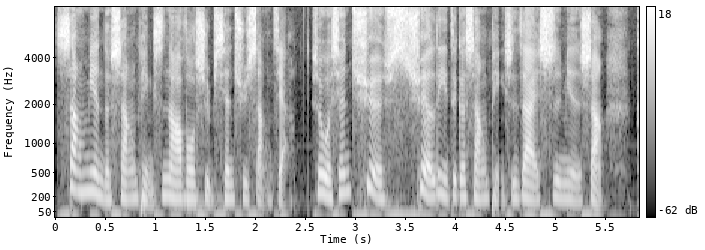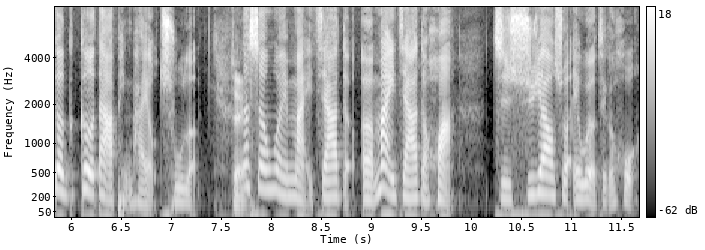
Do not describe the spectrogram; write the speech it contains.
上面的商品是 Novelship 先去上架，所以我先确确立这个商品是在市面上各个各大品牌有出了。对。那身为买家的呃卖家的话，只需要说，哎、欸，我有这个货，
